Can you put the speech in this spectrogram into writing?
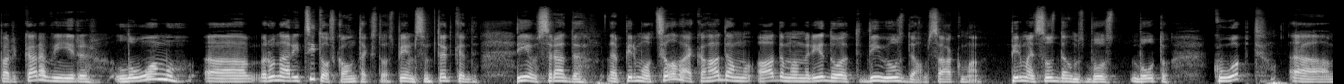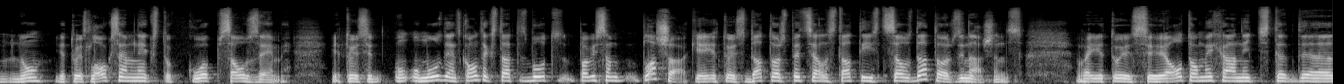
par karavīru lomu uh, runā arī citos kontekstos. Piemēram, tad, kad Dievs rada pirmo cilvēku, Ādamu, Ādamam ir iedoti divi uzdevumi sākumā. Pirmais uzdevums būs, būtu kopt, um, nu, ja tu esi lauksaimnieks, tu kop savu zemi. Ja esi, un, un mūsdienas kontekstā tas būtu pavisam plašāk. Ja, ja tu esi datorspeciālists, attīsti savus datorzināšanas. zināšanas vai ja tu esi automehāniķis, tad uh,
